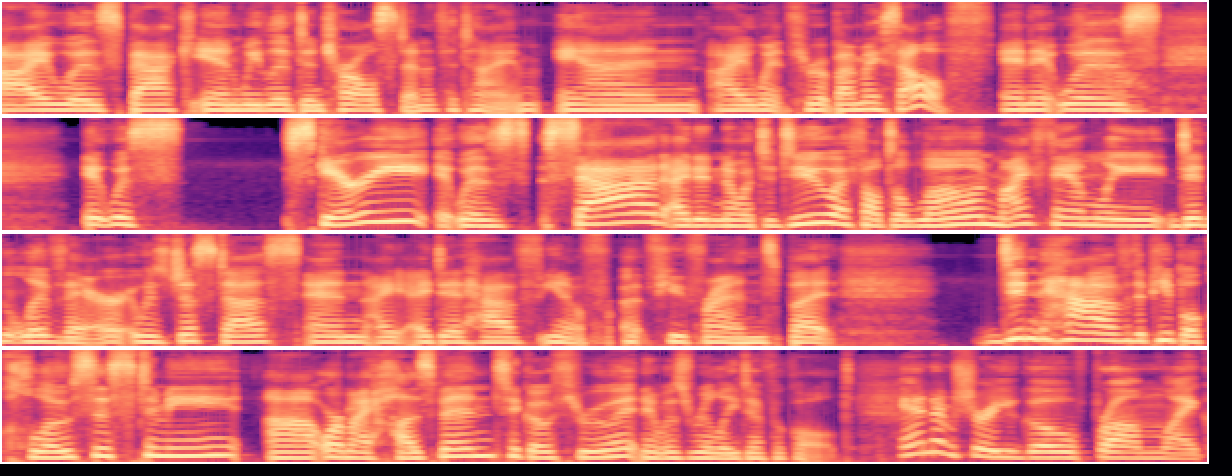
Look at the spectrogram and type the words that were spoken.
I was back in, we lived in Charleston at the time. And I went through it by myself. And it was, it was, scary. It was sad. I didn't know what to do. I felt alone. My family didn't live there. It was just us. And I, I did have, you know, f- a few friends, but didn't have the people closest to me uh, or my husband to go through it. And it was really difficult. And I'm sure you go from like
